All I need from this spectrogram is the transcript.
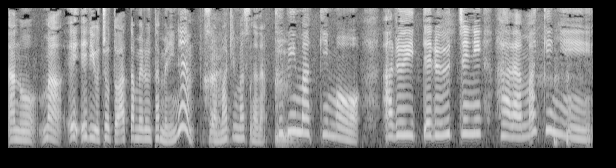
あの、まあ、え襟をちょっと温めるためにね、それは巻きますがな。首巻きも、歩いてるうちに腹巻きに。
